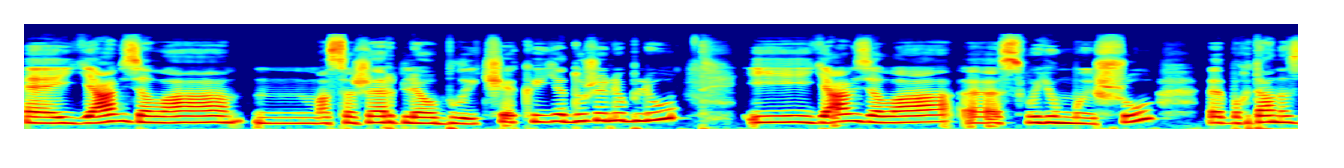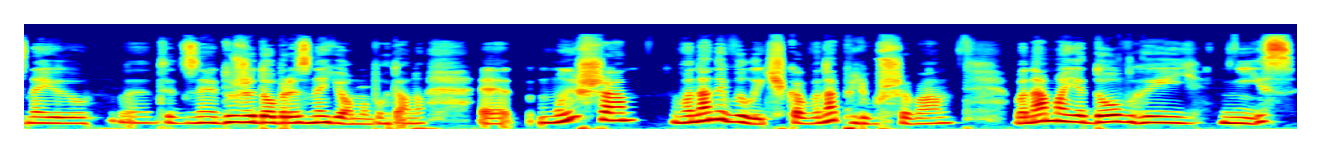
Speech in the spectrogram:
Е, я взяла масажер для обличчя, який я дуже люблю. І я взяла свою мишу. Богдана з нею, ти з нею дуже добре знайома, Богдану. Миша. Вона невеличка, вона плюшева, вона має довгий ніс,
